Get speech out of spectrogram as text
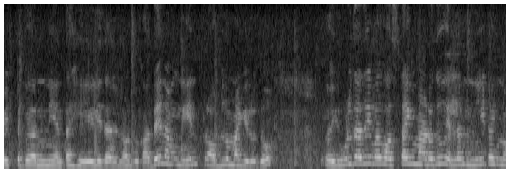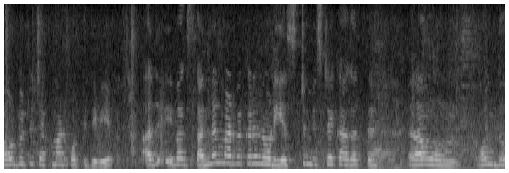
ಬಿಟ್ಟು ಬನ್ನಿ ಅಂತ ಹೇಳಿದ್ದಾರೆ. ನೋಡಬೇಕು. ಅದೇ ನಮ್ಗೆ ಏನು ಪ್ರಾಬ್ಲಮ್ ಆಗಿರೋದು ಇವಳ್ದಾದ್ರೆ ಇವಾಗ ಹೊಸದಾಗಿ ಮಾಡೋದು ಎಲ್ಲ ನೀಟಾಗಿ ನೋಡಿಬಿಟ್ಟು ಚೆಕ್ ಮಾಡಿಕೊಟ್ಟಿದ್ದೀವಿ ಅದು ಇವಾಗ ಸ್ಕಂದನ್ ಮಾಡ್ಬೇಕಾದ್ರೆ ನೋಡಿ ಎಷ್ಟು ಮಿಸ್ಟೇಕ್ ಆಗುತ್ತೆ. ನಾವು ಒಂದು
